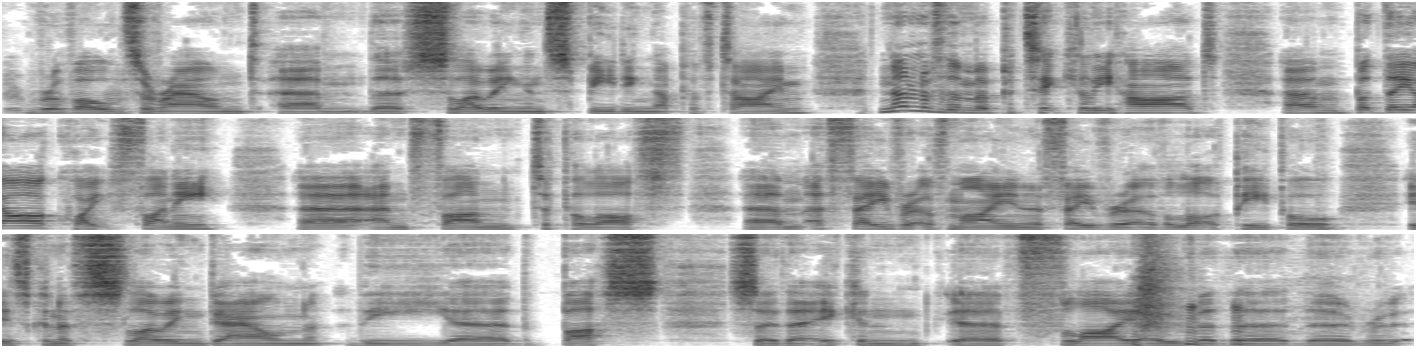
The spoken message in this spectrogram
revolves around um, the slowing and speeding up of time. None of them are particularly hard, um, but they are quite funny uh, and fun to pull off. Um, a favorite of mine, a favorite of a lot of people, is kind of slowing down the uh, the bus so that it can uh, fly over the the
